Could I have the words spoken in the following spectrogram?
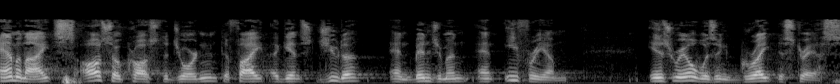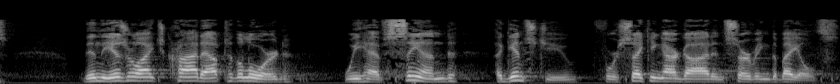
Ammonites also crossed the Jordan to fight against Judah and Benjamin and Ephraim. Israel was in great distress. Then the Israelites cried out to the Lord, we have sinned against you forsaking our God and serving the Baals.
